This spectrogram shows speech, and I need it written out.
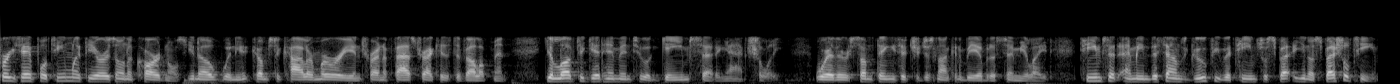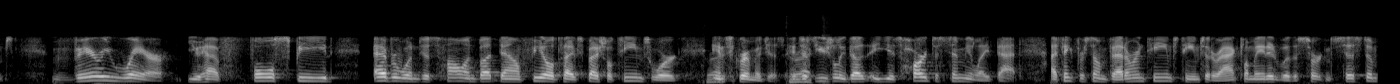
For example, a team like the Arizona Cardinals, you know, when it comes to Kyler Murray and trying to fast track his development, you love to get him into a game setting, actually where there's some things that you're just not going to be able to simulate. Teams that I mean, this sounds goofy, but teams with spe- you know special teams, very rare you have full speed. Everyone just hauling butt downfield type special teams work Correct. in scrimmages. Correct. It just usually does. It's hard to simulate that. I think for some veteran teams, teams that are acclimated with a certain system,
